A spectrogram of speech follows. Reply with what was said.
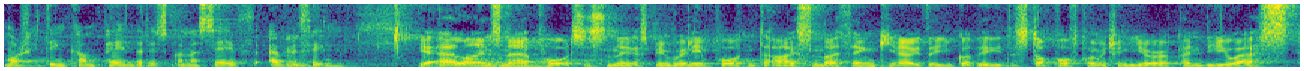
marketing campaign that is going to save everything. Mm. Yeah, airlines and airports is something that's been really important to Iceland. I think you know the, you've got the, the stop-off point between Europe and the US.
